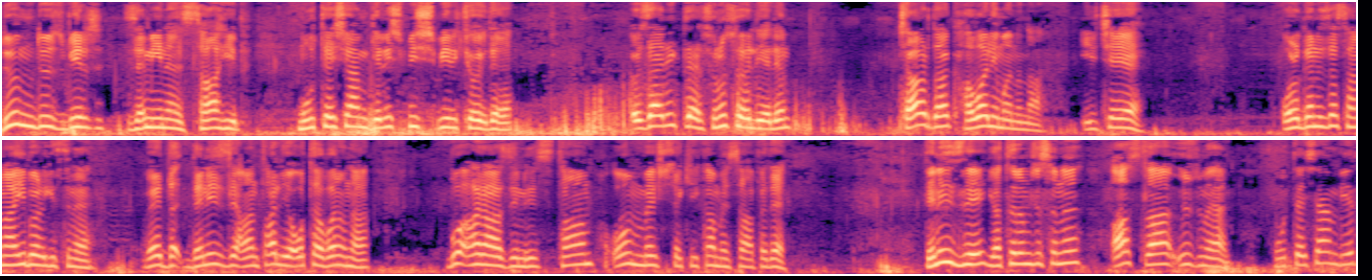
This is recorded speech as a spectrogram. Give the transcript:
dümdüz bir zemine sahip muhteşem gelişmiş bir köyde özellikle şunu söyleyelim Çardak Havalimanı'na ilçeye organize sanayi bölgesine ve De- Denizli Antalya otobanına bu arazimiz tam 15 dakika mesafede. Denizli yatırımcısını asla üzmeyen muhteşem bir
